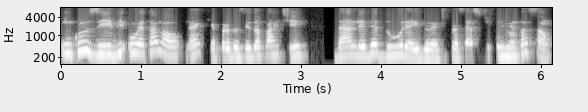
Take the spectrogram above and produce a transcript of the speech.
inclusive o etanol, né, que é produzido a partir da levedura aí durante o processo de fermentação.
